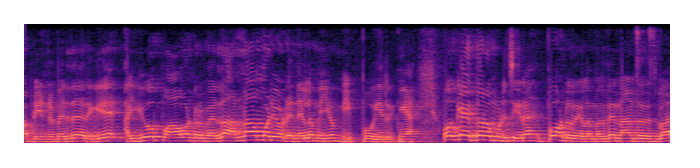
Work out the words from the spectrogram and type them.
அப்படின்ற மாதிரி தான் இருக்கு. ஐயோ பாவன்ற மாதிரி தான் அண்ணாமலையோட நிலைமையும் இப்போ இருக்குங்க. ஓகே இதோட முடிச்சுக்கிறேன். இப்போ கிளம்புறது நான் சதீஷ்பா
